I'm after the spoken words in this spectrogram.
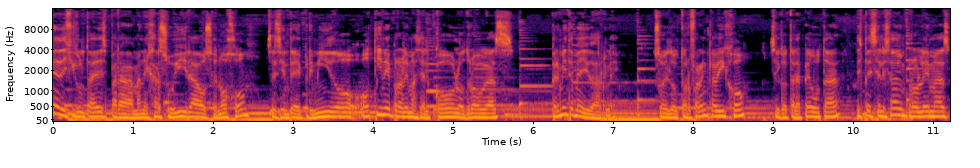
Tiene dificultades para manejar su ira o su enojo, se siente deprimido o tiene problemas de alcohol o drogas, Permíteme ayudarle. Soy el doctor Frank Clavijo, psicoterapeuta, especializado en problemas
